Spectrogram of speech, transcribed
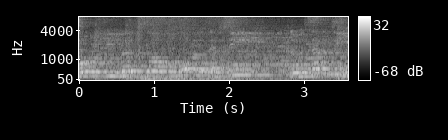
For the Let's Warriors FC, number 17.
